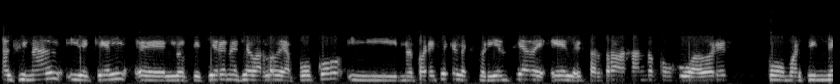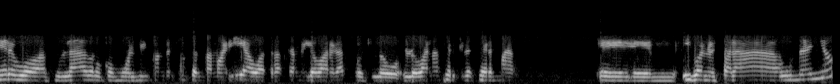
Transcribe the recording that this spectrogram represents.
al final y de que él eh, lo que quieren es llevarlo de a poco y me parece que la experiencia de él estar trabajando con jugadores como Martín Nervo a su lado, como el mismo Anderson Santa María o atrás Camilo Vargas, pues lo, lo van a hacer crecer más. Eh, y bueno, estará un año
